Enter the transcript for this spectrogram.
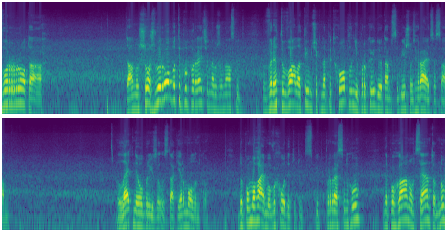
ворота. Та ну що ж, ви роботи поперечина вже нас тут врятувала тимчик на підхопленні, прокидує там собі щось, грається сам. Ледь не обрізались. Так, Ярмоленко. Допомагаємо виходити тут з-під пресингу. Непогано в центр. Ну,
